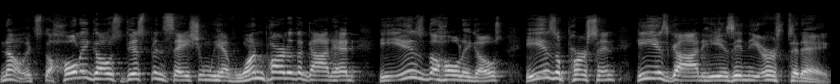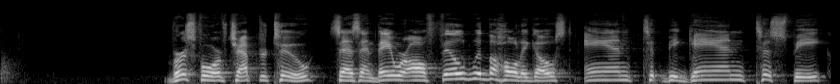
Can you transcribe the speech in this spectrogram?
No it's the Holy Ghost dispensation. We have one part of the Godhead. He is the Holy Ghost. He is a person. He is God. He is in the earth today. Verse 4 of chapter 2 says and they were all filled with the Holy Ghost and to began to speak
